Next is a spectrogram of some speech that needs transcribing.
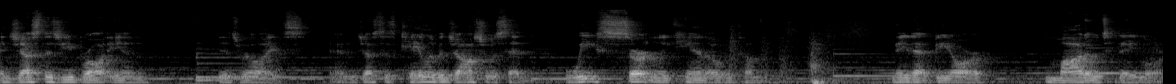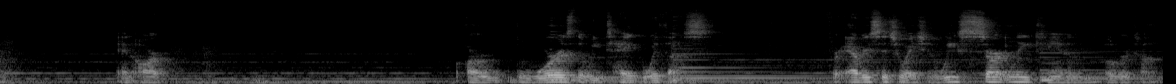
And just as you brought in the Israelites and just as Caleb and Joshua said, we certainly can overcome them. May that be our motto today, Lord, and our are the words that we take with us for every situation. We certainly can overcome.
